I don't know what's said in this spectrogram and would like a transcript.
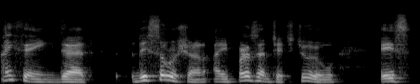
I think that this solution I presented to you is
